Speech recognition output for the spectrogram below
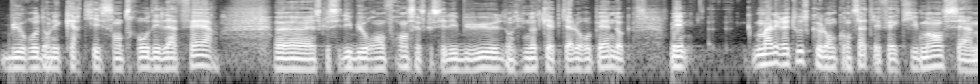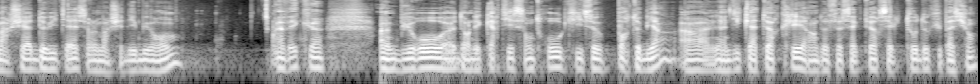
bureau dans les quartiers centraux des affaires? Euh, Est-ce que c'est des bureaux en France? Est-ce que c'est des bureaux dans une autre capitale européenne? Donc, mais malgré tout, ce que l'on constate effectivement, c'est un marché à deux vitesses sur le marché des bureaux avec euh, un bureau euh, dans les quartiers centraux qui se porte bien. Hein. L'indicateur clé hein, de ce secteur, c'est le taux d'occupation,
